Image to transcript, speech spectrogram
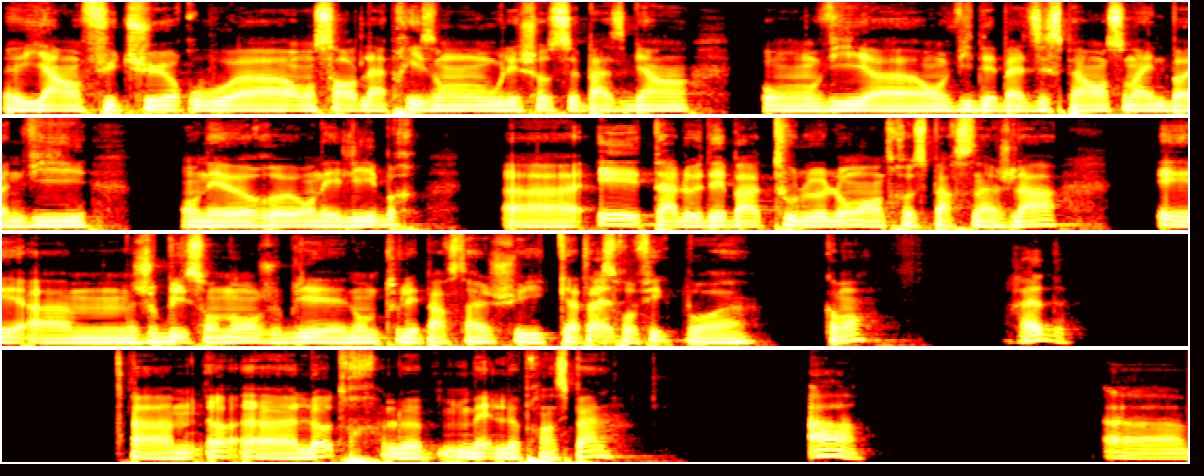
il y a un futur où euh, on sort de la prison, où les choses se passent bien, où on vit euh, on vit des belles expériences, on a une bonne vie, on est heureux, on est libre. et t'as le débat tout le long entre ce personnage et j'oublie son nom, j'oublie les noms de tous les personnages, je suis catastrophique pour comment? Red? Euh, euh, l'autre, le, le principal? Ah. Euh...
